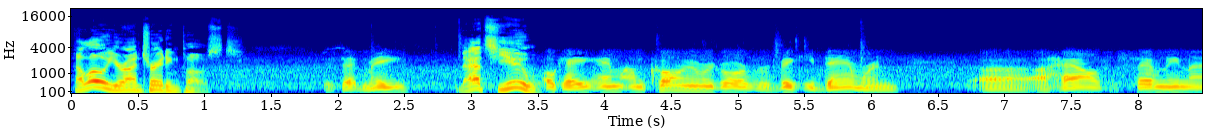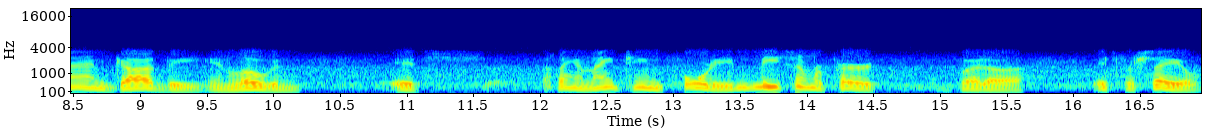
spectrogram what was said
Hello, you're on Trading Post. Is that me? That's you. Okay, and I'm calling in regard for Vicky Dameron, uh, a house, 79 Godby in Logan. It's, I think, a 1940. It needs some repair, but uh, it's for sale.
